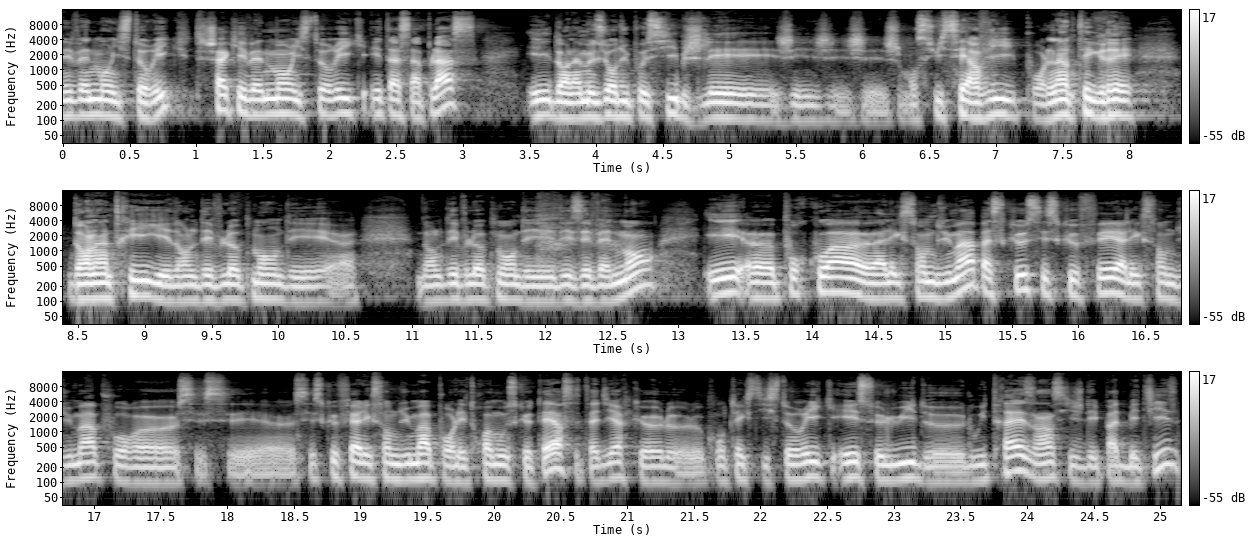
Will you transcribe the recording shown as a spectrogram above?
événement historique. Chaque événement historique est à sa place. Et dans la mesure du possible, je, je m'en suis servi pour l'intégrer dans l'intrigue et dans le développement des, euh, dans le développement des, événements. Et euh, pourquoi euh, Alexandre Dumas? Parce que c'est ce que fait Alexandre Dumas pour c'est ce que fait Alexandre Dumas pour les Trois Mousquetaires, c'est-à-dire que le, contexte historique est celui de Louis XIII, hein, si je dis pas de bêtises,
